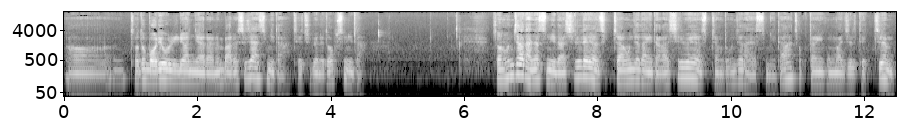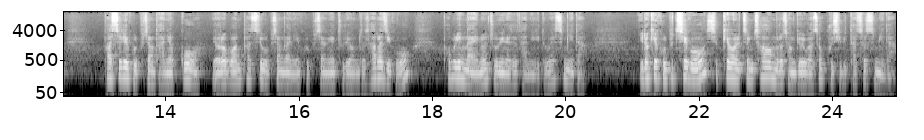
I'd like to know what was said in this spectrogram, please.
어, 저도 머리 올렸냐라는 말을 쓰지 않습니다. 제 주변에도 없습니다. 전 혼자 다녔습니다. 실내 연습장 혼자 다니다가 실외 연습장도 혼자 다녔습니다. 적당히 공 맞을 때쯤 파3 골프장 다녔고 여러 번 파3 골프장 가니 골프장의 두려움도 사라지고 public nine을 join해서 다니기도 했습니다. 이렇게 골프 치고 10개월쯤 처음으로 정규를 가서 92타 쳤습니다.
